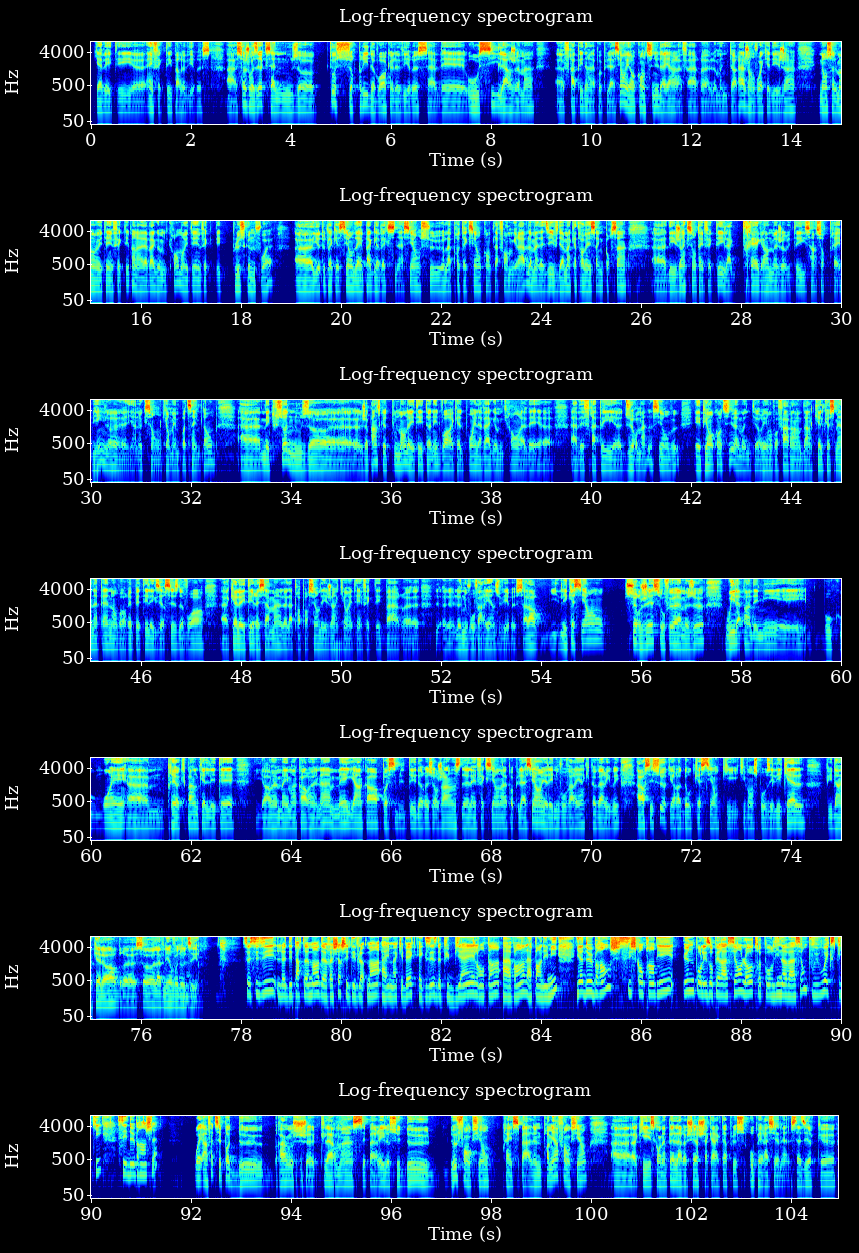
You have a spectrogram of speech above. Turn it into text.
qui avait été infectée par le virus. ça, je dois dire que ça nous a tous surpris de voir que le virus avait aussi largement euh, frappé dans la population. Et on continue d'ailleurs à faire euh, le monitorage. On voit qu'il y a des gens non seulement ont été infectés pendant la vague Omicron, mais ont été infectés plus qu'une fois. Euh, il y a toute la question de l'impact de la vaccination sur la protection contre la forme grave de la maladie. Évidemment, 85 euh, des gens qui sont infectés, la très grande majorité, ils s'en sortent très bien. Il y en a qui n'ont qui même pas de symptômes. Euh, mais tout ça nous a... Euh, je pense que tout le monde a été étonné de voir à quel point la vague Omicron avait, avait frappé durement, si on veut. Et puis, on continue à monitorer. On va faire dans quelques semaines à peine, on va répéter l'exercice de voir quelle a été récemment la proportion des gens qui ont été infectés par le, le nouveau variant du virus. Alors, les questions surgissent au fur et à mesure. Oui, la pandémie est beaucoup moins euh, préoccupante qu'elle l'était il y a même encore un an, mais il y a encore possibilité de résurgence de l'infection dans la population. Il y a des nouveaux variants qui peuvent arriver. Alors, c'est sûr qu'il y aura d'autres questions qui, vont se poser. Lesquelles, puis dans quel ordre, ça, l'avenir va nous le dire. Ceci dit, le département de recherche et développement à Emma Québec existe depuis bien longtemps avant la pandémie. Il y a deux branches, si je comprends bien, une pour les opérations, l'autre pour l'innovation. Pouvez-vous expliquer ces deux branches-là? Oui, en fait, ce pas deux branches euh, clairement séparées. C'est deux, deux fonctions principales. Une première fonction euh, qui est ce qu'on appelle la recherche à caractère plus opérationnel, c'est-à-dire que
